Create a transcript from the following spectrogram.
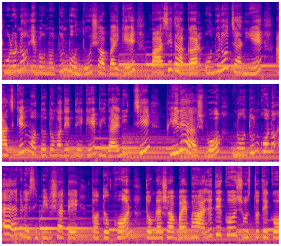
পুরনো এবং নতুন বন্ধু সবাইকে পাশে থাকার অনুরোধ জানিয়ে আজকের মতো তোমাদের থেকে বিদায় নিচ্ছি। ফিরে আসব নতুন কোনো এক রেসিপির সাথে। ততক্ষণ তোমরা সবাই ভালো থেকো, সুস্থ থেকো,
